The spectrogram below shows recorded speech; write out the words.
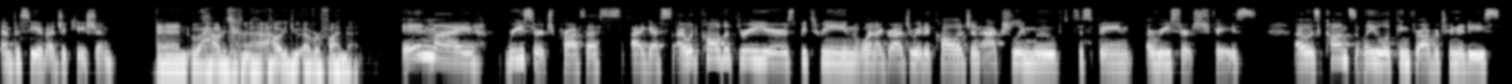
Embassy of Education. And how did how did you ever find that? in my research process, I guess I would call the three years between when I graduated college and actually moved to Spain a research phase. I was constantly looking for opportunities.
